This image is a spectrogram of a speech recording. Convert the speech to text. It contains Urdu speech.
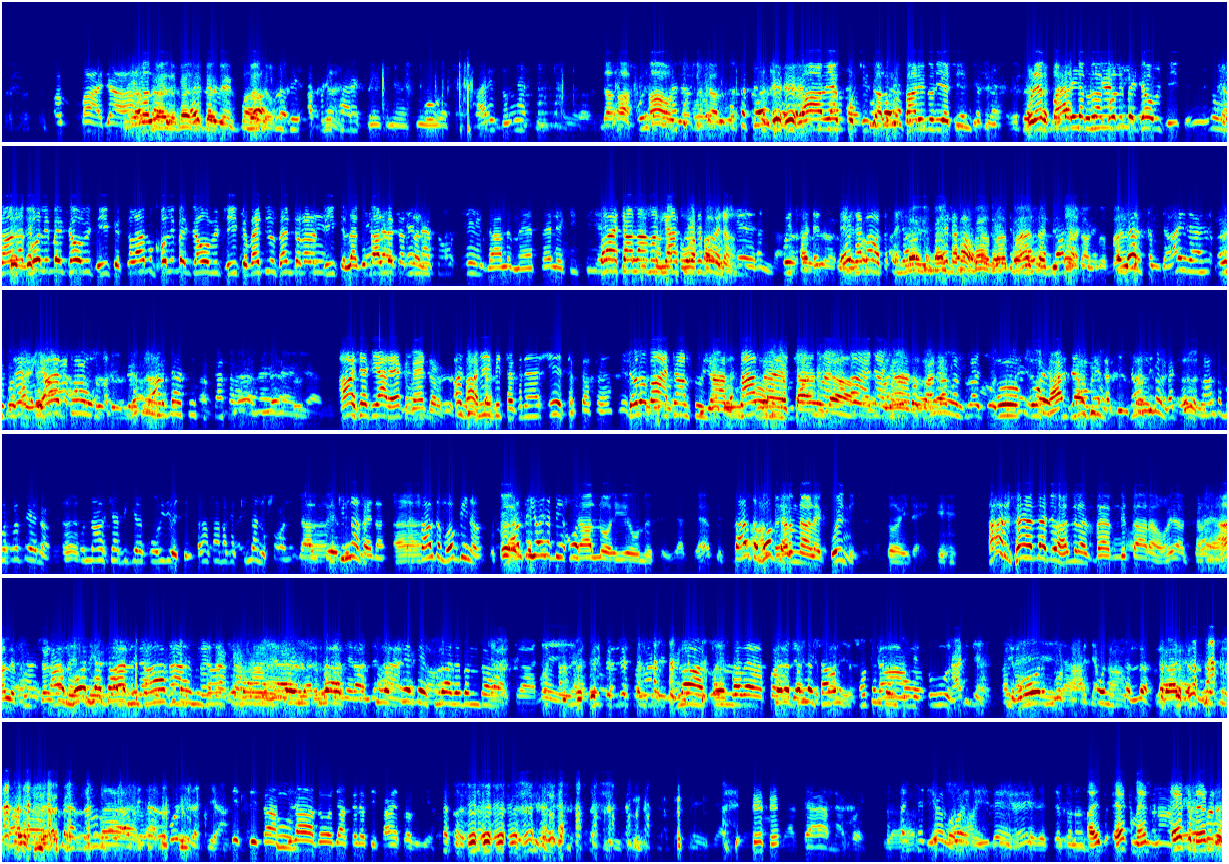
کوئی رہا کوئی ہے میں تو سوال کرتا تھا تو اپنے سارے دیش نے ساری دنیا ساری دنیا ٹھیک کھولی بیٹھا وہ بھی ٹھیک ہے کھولی بیٹھا وہ بھی ٹھیک ہے کلب کھولی بیٹھا وہ بھی ٹھیک ہے ویڈیو سینٹر والا ٹھیک ہے لاگو گل کرتا یہ گل میں پہلے کیتی ہے با چال آمد یار تو ایسا پوے نا کوئی ساڈے اے سبا یار سمجھا ہی رہے یار تو یار جا تو تھکا کھڑا ہے عاشق یار ایک منٹ اسی نہیں بھی تھک رہے ہیں اے تھکا کھڑا چلو با چال تو یار۔ ساتھ ہے۔ یار۔ جا یار او او گھر جاؤ میں سال کا مطلب ہے نا نہ کیا بھی کوئی بھی ہوتی ہے صاحب کا کتنا نقصان ہے کتنا فائدہ سال تو موک گئی نا سال تو ہے نا بھی او چلو یہ انہیں سے یا کیا سال تو موک کرنے والے کوئی نہیں کوئی نہیں۔ ہر شہر دا جو حضرت صاحب نتارا ہویا کھڑا ہے حال پوچھن وہ یا گال نگاہ کا نگاہ دے سورا بندہ لا تیرے پہلے شام سوچن کون کو تو راج گیا اور وہ نہیں چل ایک منٹ ایک منٹ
